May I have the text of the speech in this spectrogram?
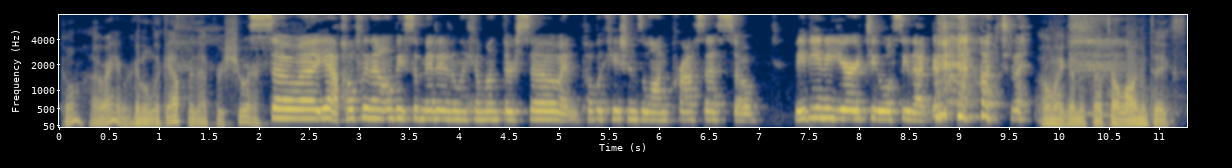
Cool. All right. We're going to look out for that for sure. So uh, yeah, hopefully that will be submitted in like a month or so, and publication's a long process. So maybe in a year or two we'll see that come out. But Oh my goodness. That's how long it takes.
